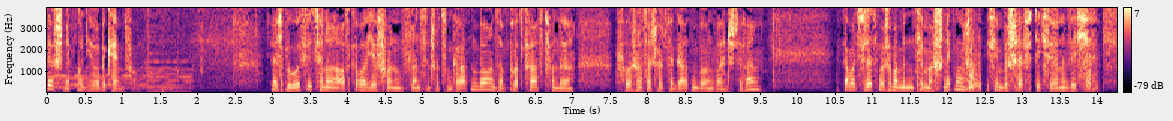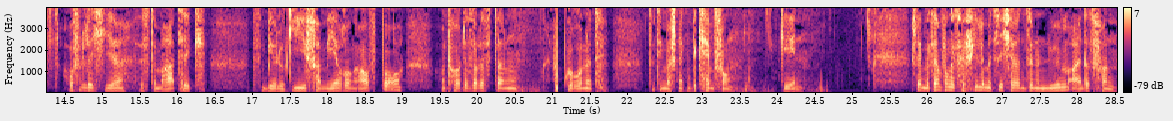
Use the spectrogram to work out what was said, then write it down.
Heute Schnecken und ihre Bekämpfung. Ja, ich begrüße Sie zur neuen Ausgabe hier von Pflanzenschutz im Gartenbau, unserem Podcast von der Forschungsanstalt für Gartenbau in Weinstefan. Wir haben uns zuletzt Mal schon mal mit dem Thema Schnecken ein bisschen beschäftigt. Sie erinnern sich hoffentlich hier Systematik, bisschen Biologie, Vermehrung, Aufbau. Und heute soll es dann abgerundet zum Thema Schneckenbekämpfung gehen. Schneckenbekämpfung ist für viele mit Sicherheit ein Synonym, Einsatz von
